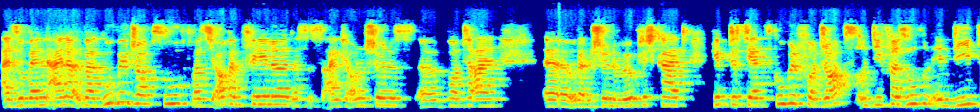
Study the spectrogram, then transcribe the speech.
Also wenn einer über Google Jobs sucht, was ich auch empfehle, das ist eigentlich auch ein schönes äh, Portal äh, oder eine schöne Möglichkeit, gibt es jetzt Google for Jobs und die versuchen Indeed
